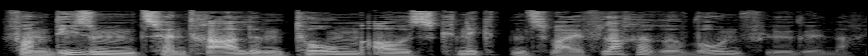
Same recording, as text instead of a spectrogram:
Von diesem zentralen Turm aus knickten zwei flachere Wohnflügel nach hinten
